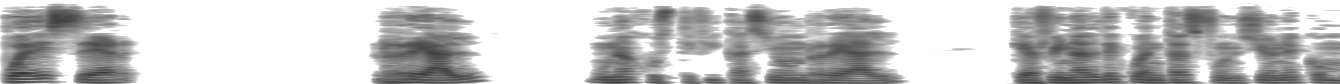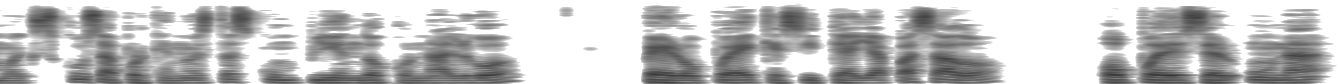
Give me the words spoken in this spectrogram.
puede ser real, una justificación real, que a final de cuentas funcione como excusa porque no estás cumpliendo con algo, pero puede que sí te haya pasado o puede ser una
